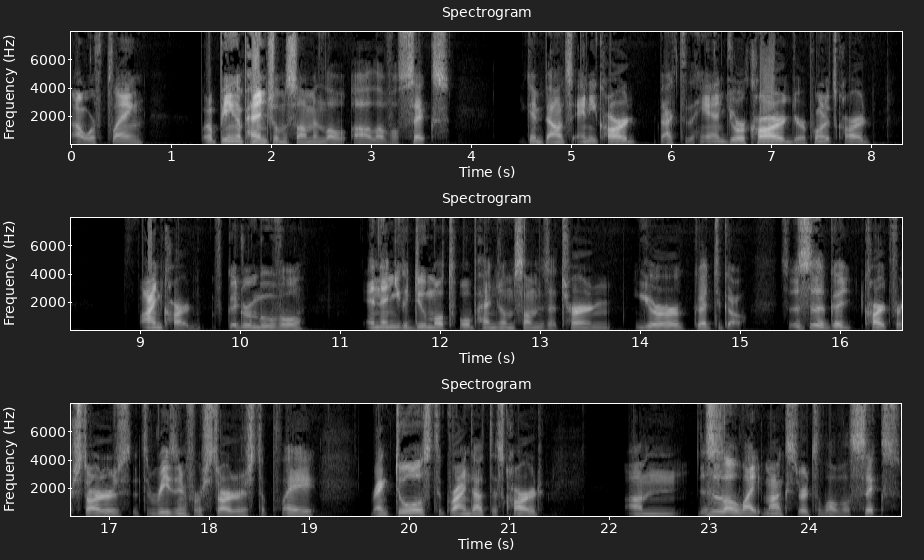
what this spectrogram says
Not worth playing. But being a pendulum summon level, uh, level 6, you can bounce any card back to the hand, your card, your opponent's card. Fine card. Good removal. And then you could do multiple pendulum summons a turn. You're good to go. So this is a good card for starters. It's a reason for starters to play ranked duels to grind out this card. Um, this is a light monster. It's a level six.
